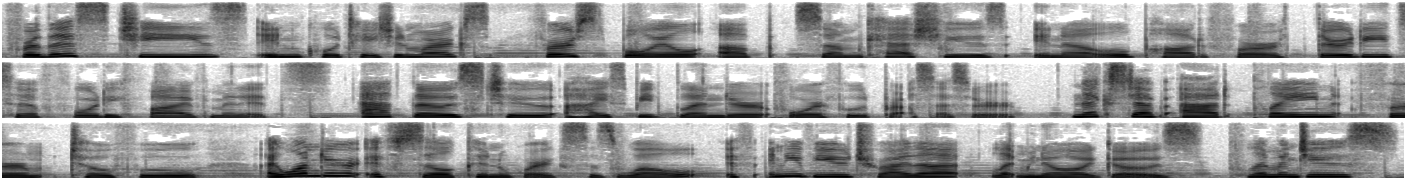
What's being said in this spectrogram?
for this cheese, in quotation marks, first boil up some cashews in a little pot for 30 to 45 minutes. Add those to a high speed blender or food processor. Next step, add plain, firm tofu. I wonder if silken works as well. If any of you try that, let me know how it goes. Lemon juice,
